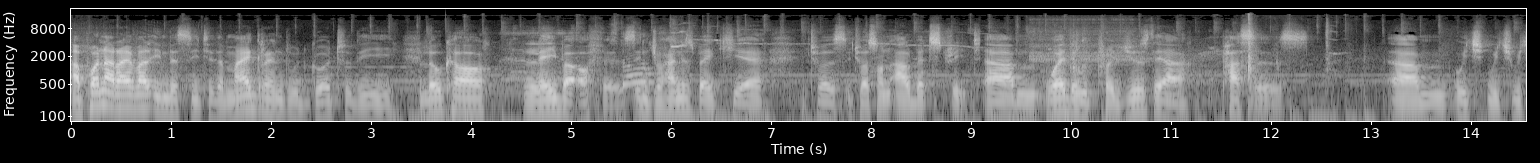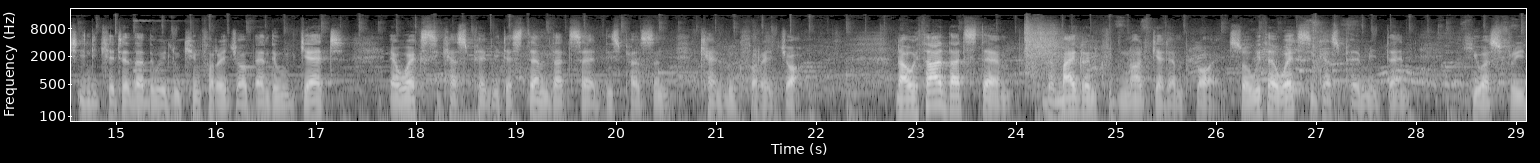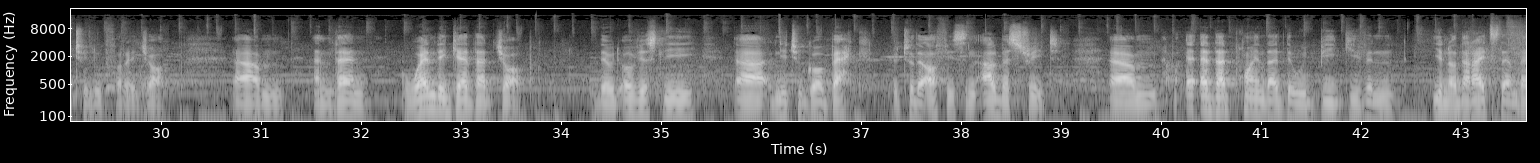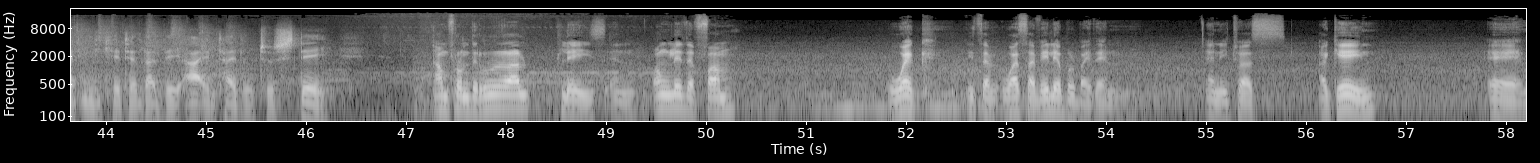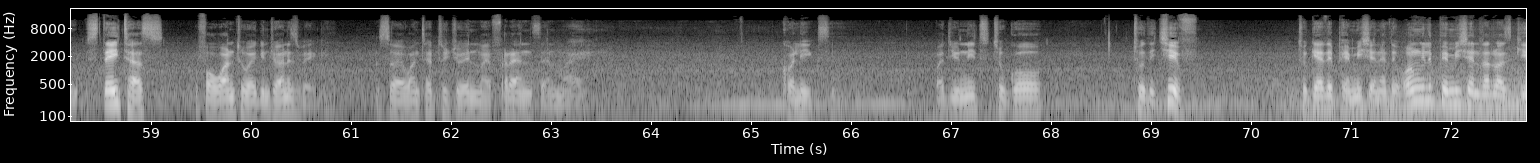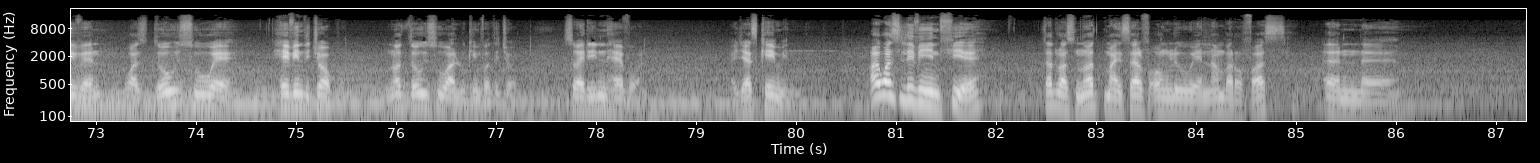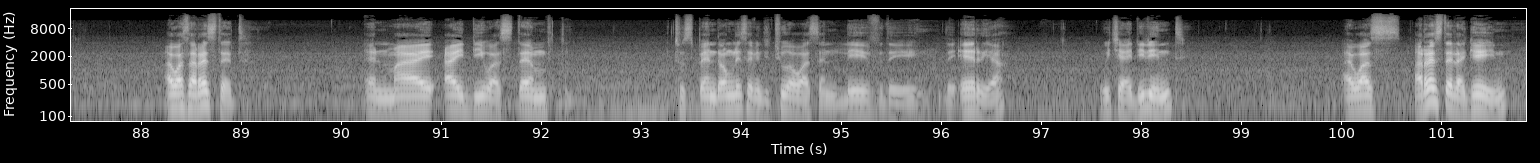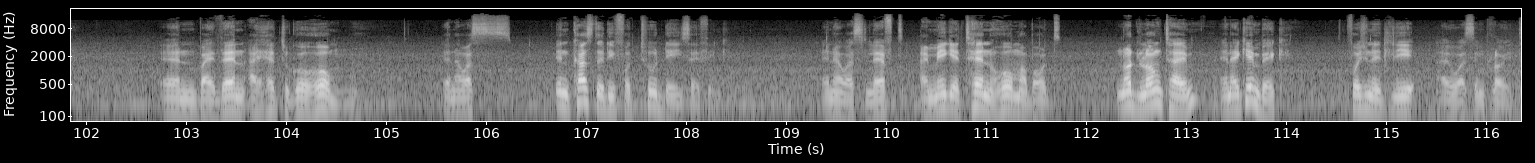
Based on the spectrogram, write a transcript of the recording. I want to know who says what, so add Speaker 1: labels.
Speaker 1: Upon arrival in the city, the migrant would go to the local labor office in Johannesburg here. It was, it was on Albert Street, um, where they would produce their passes, um, which, which, which indicated that they were looking for a job and they would get a work seeker's permit, a stamp that said this person can look for a job. Now, without that stamp, the migrant could not get employed. So, with a work seeker's permit, then he was free to look for a job. Um, and then, when they get that job, they would obviously uh, need to go back to the office in Albert Street. Um, at that point, that they would be given, you know, the right stamp that indicated that they are entitled to stay.
Speaker 2: I'm from the rural place, and only the farm work was available by then, and it was again a status for one to work in Johannesburg. So I wanted to join my friends and my colleagues. But you need to go to the chief to get the permission. And the only permission that was given was those who were having the job, not those who are looking for the job. So I didn't have one. I just came in. I was living in fear. That was not myself only, we were a number of us. And uh, I was arrested. And my ID was stamped to spend only 72 hours and leave the, the area, which I didn't. I was arrested again, and by then I had to go home. And I was in custody for two days, I think. And I was left. I made a turn home about not long time, and I came back. Fortunately, I was employed.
